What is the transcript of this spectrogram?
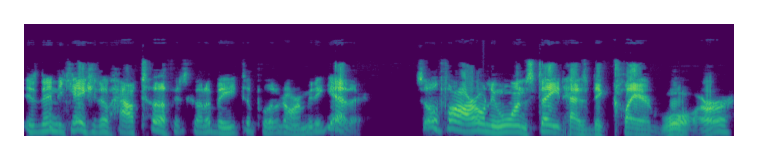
is an indication of how tough it's going to be to put an army together. So far, only one state has declared war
